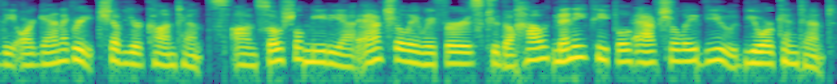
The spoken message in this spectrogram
the organic reach of your contents on social media actually refers to the how many people actually viewed your content.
